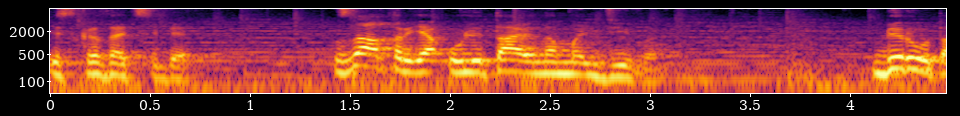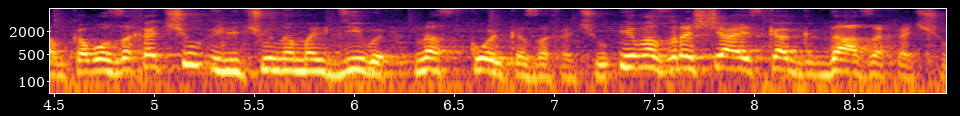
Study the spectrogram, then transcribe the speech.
и сказать себе, завтра я улетаю на Мальдивы. Беру там кого захочу и лечу на Мальдивы, насколько захочу. И возвращаюсь, когда захочу.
